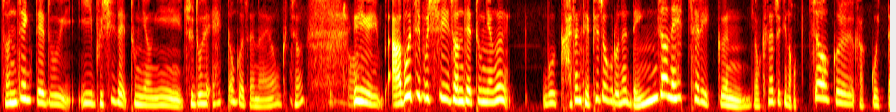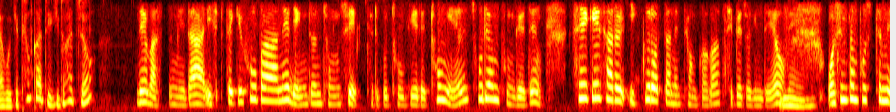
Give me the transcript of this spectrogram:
전쟁 때도 이 부시 대통령이 주도했던 거잖아요. 그죠? 이 아버지 부시 전 대통령은 뭐 가장 대표적으로는 냉전의 해체를 이끈 역사적인 업적을 갖고 있다고 이렇게 평가되기도 하죠. 네, 맞습니다. 20세기 후반의 냉전 종식, 그리고 독일의 통일, 소련 붕괴 등 세계사를 이끌었다는 평가가 지배적인데요. 네. 워싱턴 포스트는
